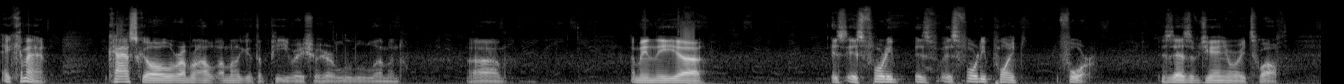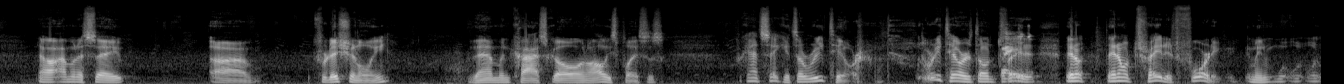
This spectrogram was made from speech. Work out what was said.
"Hey, come on, Costco." Or I'm, I'm going to get the P ratio here, Lululemon. Um, I mean the uh, is is 40 is is 40.4 is as of January 12th. Now I'm going to say uh, traditionally, them and Costco and all these places. For God's sake, it's a retailer. the retailers don't trade it. They don't. They don't trade at forty. I mean, w- w-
